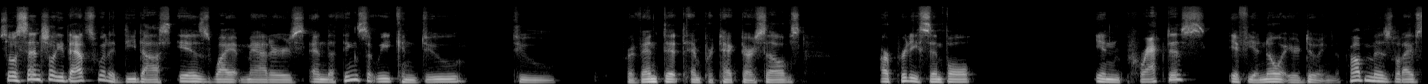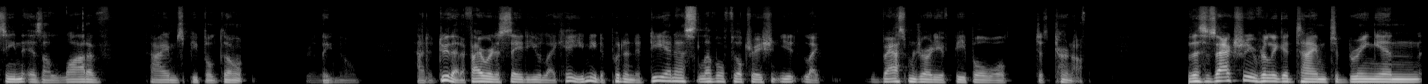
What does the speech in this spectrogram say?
So essentially, that's what a DDoS is, why it matters, and the things that we can do to prevent it and protect ourselves are pretty simple in practice if you know what you're doing. The problem is, what I've seen is a lot of times people don't really know how to do that. If I were to say to you, like, hey, you need to put in a DNS level filtration, you, like the vast majority of people will just turn off this is actually a really good time to bring in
